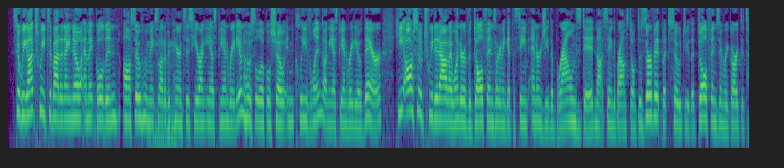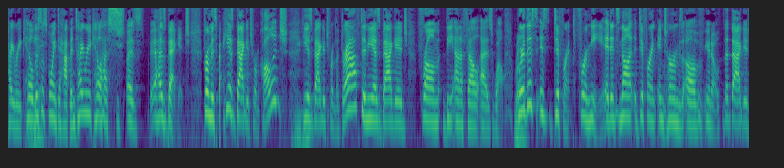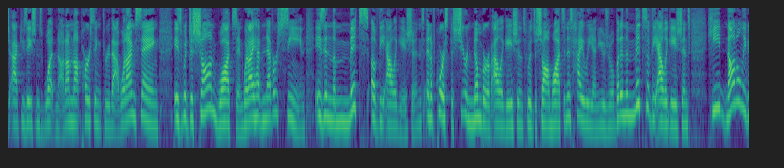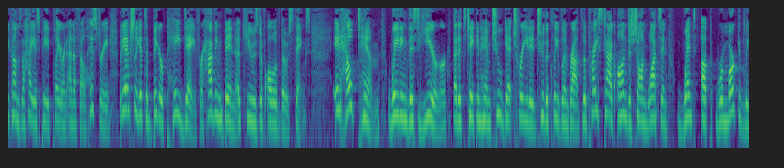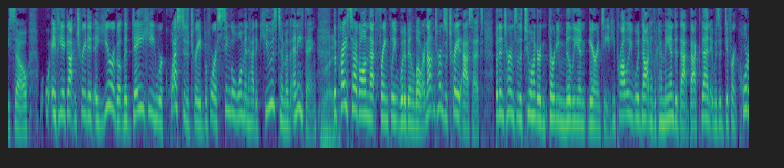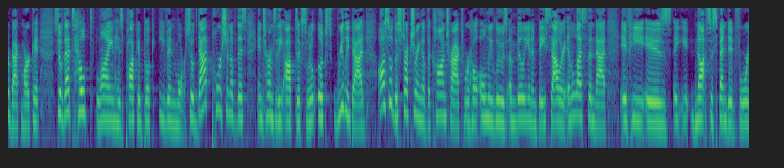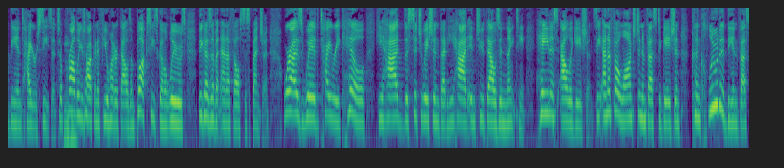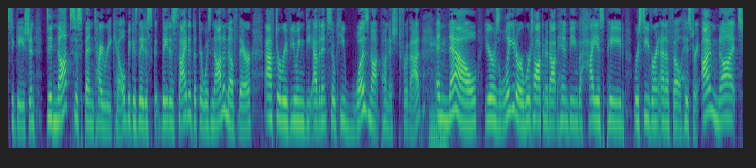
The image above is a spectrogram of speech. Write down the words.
So we got tweets about it. I know Emmett Golden, also who makes a lot of appearances here on ESPN Radio and hosts a local show in Cleveland on ESPN Radio. There, he also tweeted out, "I wonder if the Dolphins are going to get the same energy the Browns did. Not saying the Browns don't deserve it, but so do the Dolphins in regard to Tyreek Hill. Yeah. This is going to happen. Tyreek Hill has has has baggage from his he has baggage from college, mm-hmm. he has baggage from the draft, and he has baggage from the NFL as well. Right. Where this is different for me, and it's not different in terms of you know the baggage accusation." Accusations, whatnot. I'm not parsing through that. What I'm saying is with Deshaun Watson, what I have never seen is in the midst of the allegations, and of course, the sheer number of allegations with Deshaun Watson is highly unusual, but in the midst of the allegations, he not only becomes the highest paid player in NFL history, but he actually gets a bigger payday for having been accused of all of those things it helped him waiting this year that it's taken him to get traded to the Cleveland Browns. The price tag on Deshaun Watson went up remarkably so. If he had gotten traded a year ago, the day he requested a trade before a single woman had accused him of anything, right. the price tag on that frankly would have been lower. Not in terms of trade assets, but in terms of the 230 million guaranteed. He probably would not have commanded that back then. It was a different quarterback market. So that's helped line his pocketbook even more. So that portion of this in terms of the optics looks really really bad. Also, the structuring of the contract where he'll only lose a million in base salary and less than that if he is uh, not suspended for the entire season. So mm-hmm. probably you're talking a few hundred thousand bucks he's going to lose because of an NFL suspension. Whereas with Tyreek Hill, he had the situation that he had in 2019, heinous allegations. The NFL launched an investigation, concluded the investigation, did not suspend Tyreek Hill because they dis- they decided that there was not enough there after reviewing the evidence. So he was not punished for that. Mm-hmm. And now, years later, we're talking about him being the highest paid receiver in NFL history. I'm not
